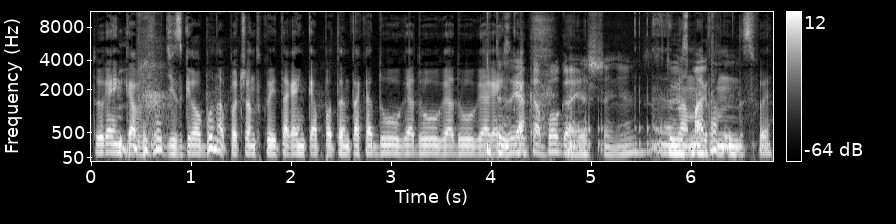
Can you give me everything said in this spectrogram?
tu ręka wychodzi z grobu na początku i ta ręka potem taka długa, długa, długa ręka. To jest ręka Boga jeszcze, nie? Który no, ma tam swoje...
